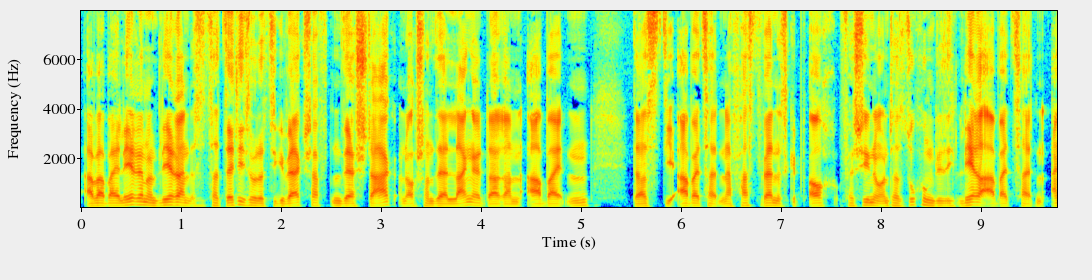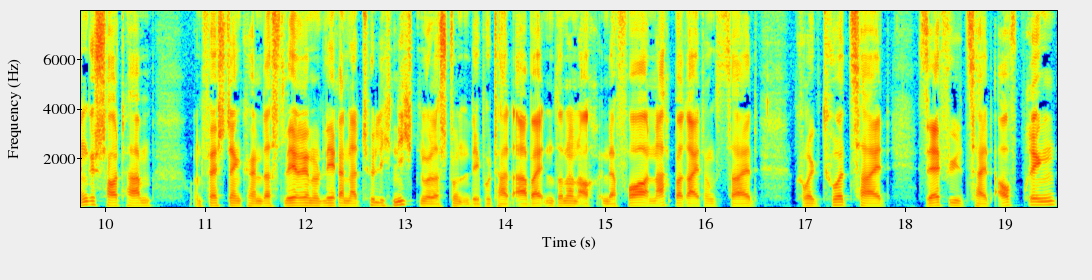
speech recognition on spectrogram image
Aber bei Lehrerinnen und Lehrern ist es tatsächlich so, dass die Gewerkschaften sehr stark und auch schon sehr lange daran arbeiten, dass die Arbeitszeiten erfasst werden. Es gibt auch verschiedene Untersuchungen, die sich Lehrerarbeitszeiten angeschaut haben und feststellen können, dass Lehrerinnen und Lehrer natürlich nicht nur das Stundendeputat arbeiten, sondern auch in der Vor- und Nachbereitungszeit, Korrekturzeit sehr viel Zeit aufbringen.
